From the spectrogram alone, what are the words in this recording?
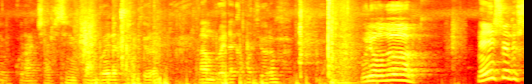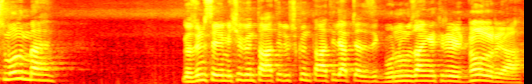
Yok Kur'an çarpsın yok. Ben burayı da kapatıyorum. Ben burayı da kapatıyorum. Bu ne oğlum? Ne işine düştüm oğlum ben? Gözünü seveyim iki gün tatil, üç gün tatil yapacağız dedik. Burnumuzdan getirirdik. Ne olur ya.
